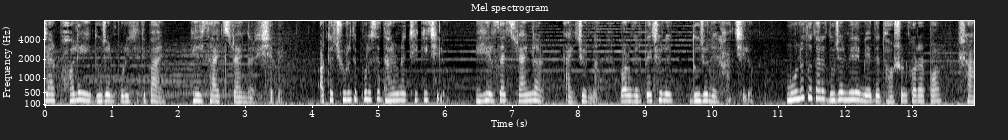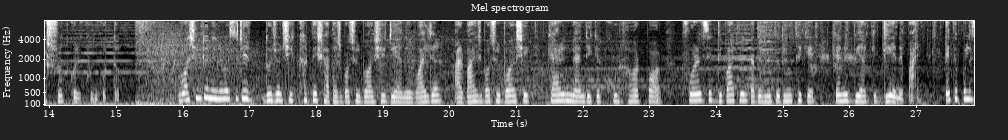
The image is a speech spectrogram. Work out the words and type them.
যার ফলে এই দুজন পরিচিতি পায় হিল সাইড স্ট্র্যাংলার হিসেবে। অর্থাৎ শুরুতে পুলিশের ধারণা ঠিকই ছিল। হিল সাইড স্ট্র্যাংলার একজন না বরং এর পেছনে দুজনের হাত ছিল। মূলত তারা দুজন মিলে মেয়েদের ধর্ষণ করার পর শ্বাসরোধ করে খুন করত। ওয়াশিংটন ইউনিভার্সিটির দুজন শিক্ষার্থী সাতাশ বছর বয়সী ডিয়ানে ওয়াইল্ডার আর বাইশ বছর বয়সী ক্যারেন ম্যান্ডিকের খুন হওয়ার পর ফরেন্সিক ডিপার্টমেন্ট তাদের মৃতদেহ থেকে কেনেথ বিয়াঙ্কির ডিএনএ পায়। এতে পুলিশ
